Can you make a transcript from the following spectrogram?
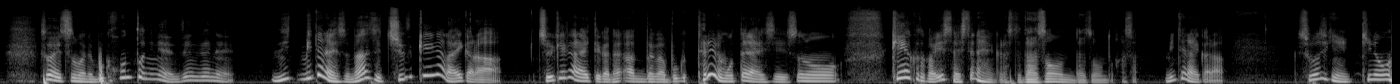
そうはいつもね僕本当にね全然ね見てないですよ。なぜ中継がないから中継がないっていうか、ね、あだから僕テレビ持ってないし、その、契約とか一切してないんからさ、 DAZN、DAZN とかさ、見てないから、正直に昨日、野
